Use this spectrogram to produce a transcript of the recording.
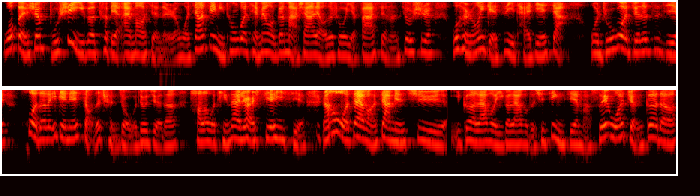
我本身不是一个特别爱冒险的人，我相信你通过前面我跟玛莎聊的时候也发现了，就是我很容易给自己台阶下。我如果觉得自己获得了一点点小的成就，我就觉得好了，我停在这儿歇一歇，然后我再往下面去一个 level 一个 level 的去进阶嘛。所以我整个的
